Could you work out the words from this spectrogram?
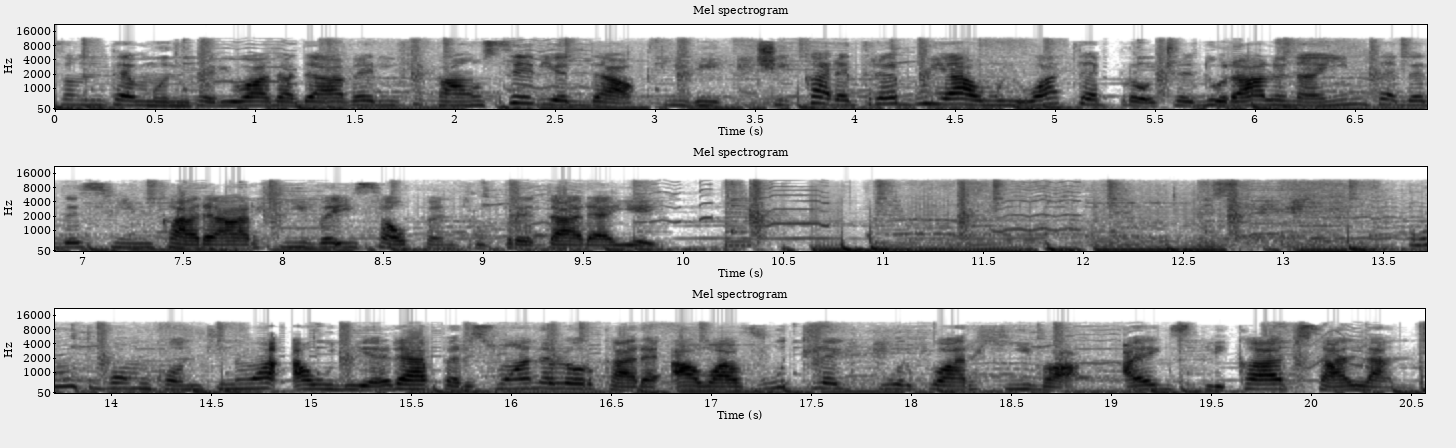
Suntem în perioada de a verifica o serie de activități care trebuiau luate procedural înainte de desfincarea arhivei sau pentru predarea ei. Vom continua audierea persoanelor care au avut lecturi cu arhiva, a explicat Salan.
